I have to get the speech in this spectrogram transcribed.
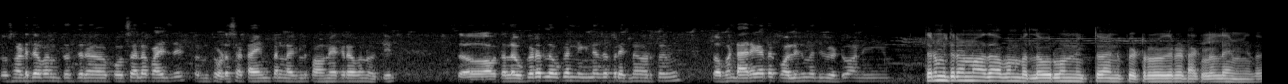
सो साडे दहापर्यंत तर पोचायला पाहिजे पण थोडासा टाईम पण लागेल पावणे अकरा पण होतील. सो आता लवकरात लवकर निघण्याचा प्रयत्न करतो मी. सो आपण डायरेक्ट आता कॉलेजमध्ये भेटू आणि तर मित्रांनो आता आपण बदलावरून निघतो आणि पेट्रोल वगैरे टाकलेलं आहे मी आता.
